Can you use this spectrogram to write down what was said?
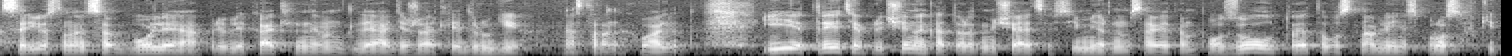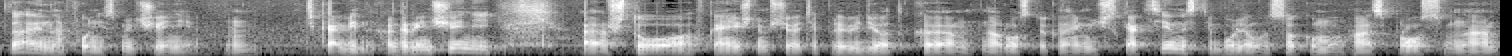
сырье становится более привлекательным для держателей других иностранных валют. И третья причина, которая отмечается Всемирным советом по золоту, это восстановление спроса в Китае на фоне смягчения ковидных ограничений, э, что в конечном счете приведет к росту экономической активности, более высокому э, спросу на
